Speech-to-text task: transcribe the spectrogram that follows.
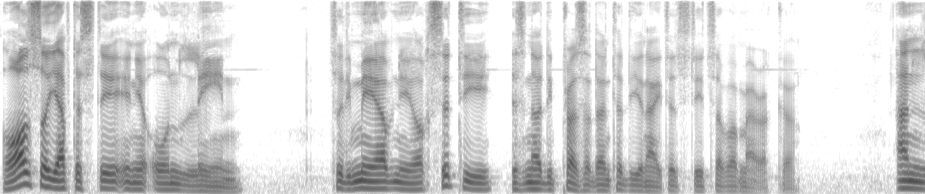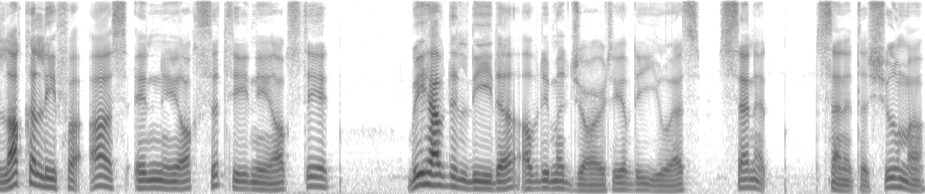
Also, you have to stay in your own lane. So, the mayor of New York City is not the president of the United States of America. And luckily for us in New York City, New York State, we have the leader of the majority of the U.S. Senate, Senator Schumer,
